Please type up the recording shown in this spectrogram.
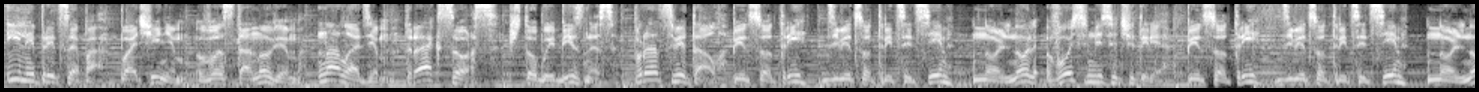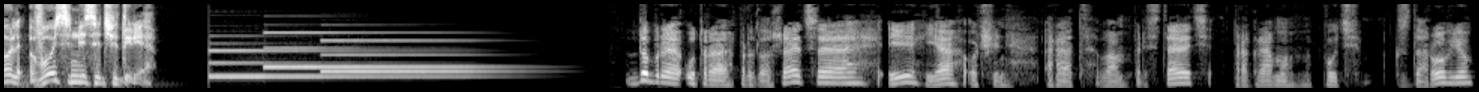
или прицепа. Починим, восстановим, наладим. Tracksource, чтобы бизнес процветал. 503 937 00 84. 503 937 00 84. Доброе утро продолжается, и я очень рад вам представить программу «Путь к здоровью»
